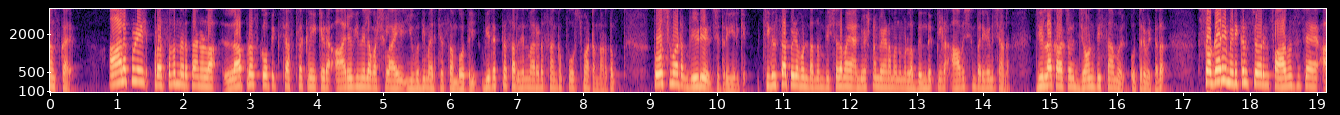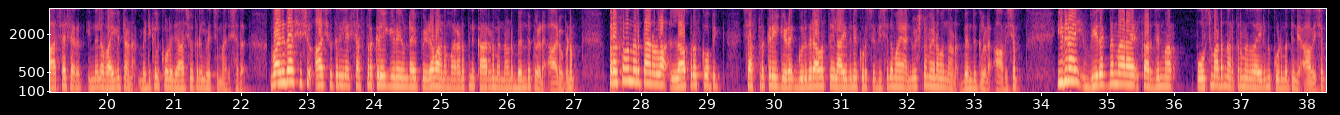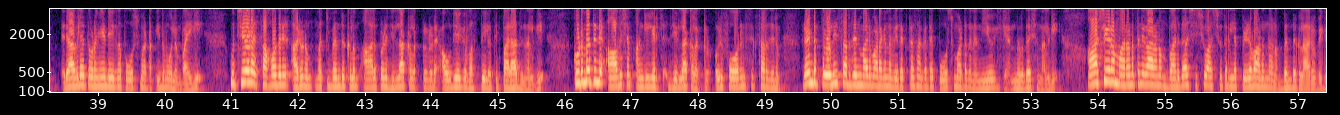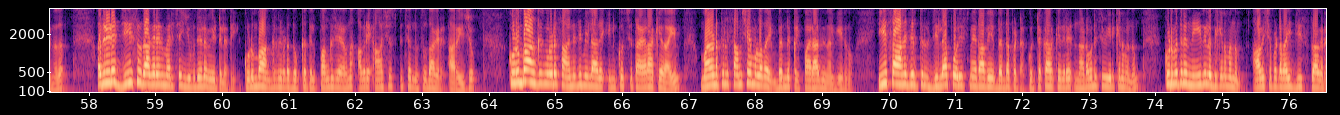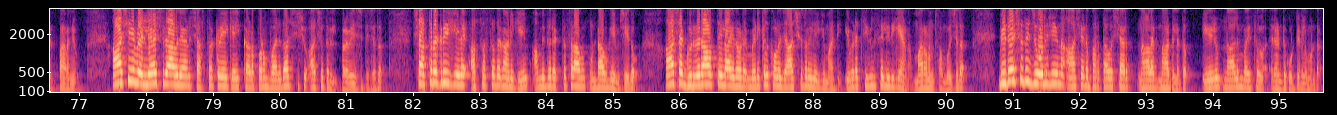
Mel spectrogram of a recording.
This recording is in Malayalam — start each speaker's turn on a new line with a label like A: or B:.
A: നമസ്കാരം. ആലപ്പുഴയിൽ പ്രസവം നിർത്താനുള്ള ലാപ്രോസ്കോപ്പിക് ശസ്ത്രക്രിയയ്ക്കിടെ ആരോഗ്യനില വഷളായ യുവതി മരിച്ച സംഭവത്തിൽ വിദഗ്ധ സർജന്മാരുടെ സംഘം പോസ്റ്റ്മോർട്ടം നടത്തും. പോസ്റ്റ്മോർട്ടം വീഡിയോയിൽ ചിത്രീകരിക്കും. ചികിത്സാ പിഴവുണ്ടെന്നും വിശദമായ അന്വേഷണം വേണമെന്നുമുള്ള ബന്ധുക്കളുടെ ആവശ്യം പരിഗണിച്ചാണ് ജില്ലാ കളക്ടർ ജോൺ വി സാമുവൽ ഉത്തരവിട്ടത്. സ്വകാര്യ മെഡിക്കൽ സ്റ്റോറിൽ ഫാർമസിസ്റ്റായ ആശാ ശരത് ഇന്നലെ വൈകിട്ടാണ് മെഡിക്കൽ കോളേജ് ആശുപത്രിയിൽ വെച്ച് മരിച്ചത്. വനിതാ ശിശു ആശുപത്രിയിലെ ശസ്ത്രക്രിയയ്ക്കിടെയുണ്ടായ പിഴവാണ് മരണത്തിന് കാരണമെന്നാണ് ബന്ധുക്കളുടെ ആരോപണം. പ്രസവം നിർത്താനുള്ള ലാപ്രോസ്കോപ്പിക് ശസ്ത്രക്രിയയ്ക്കിടെ ഗുരുതരാവസ്ഥയിലായതിനെക്കുറിച്ച് വിശദമായ അന്വേഷണം വേണമെന്നാണ് ബന്ധുക്കളുടെ ആവശ്യം. ഇതിനായി വിദഗ്ധന്മാരായ സർജന്മാർ പോസ്റ്റ്മോർട്ടം നടത്തണമെന്നതായിരുന്നു കുടുംബത്തിന്റെ ആവശ്യം. രാവിലെ തുടങ്ങേണ്ടിയിരുന്ന പോസ്റ്റ്മോർട്ടം ഇതുമൂലം വൈകി. ഉച്ചയോടെ സഹോദരൻ അരുണും മറ്റു ബന്ധുക്കളും ആലപ്പുഴ ജില്ലാ കളക്ടറുടെ ഔദ്യോഗിക വസതിയിലെത്തി പരാതി നൽകി. കുടുംബത്തിന്റെ ആവശ്യം അംഗീകരിച്ച ജില്ലാ കളക്ടർ ഒരു ഫോറൻസിക് സർജനും രണ്ട് പോലീസ് സർജന്മാരും അടങ്ങുന്ന വിദഗ്ധ സംഘത്തെ പോസ്റ്റ്മോർട്ടത്തിന് നിയോഗിക്കാൻ നിർദ്ദേശം നൽകി. ആശയുടെ മരണത്തിന് കാരണം വനിതാ ശിശു ആശുപത്രിയിലെ പിഴവാണെന്നാണ് ബന്ധുക്കൾ ആരോപിക്കുന്നത്. അതിനിടെ ജി സുധാകരൻ മരിച്ച യുവതിയുടെ വീട്ടിലെത്തി. കുടുംബാംഗങ്ങളുടെ ദുഃഖത്തിൽ പങ്കുചേർന്ന് അവരെ ആശ്വസിപ്പിച്ചെന്ന് സുധാകരൻ അറിയിച്ചു. കുടുംബാംഗങ്ങളുടെ സാന്നിധ്യമില്ലാതെ ഇൻക്വസ്റ്റ് തയ്യാറാക്കിയതായും മരണത്തിൽ സംശയമുള്ളതായും ബന്ധുക്കൾ പരാതി നൽകിയിരുന്നു. ഈ സാഹചര്യത്തിൽ ജില്ലാ പോലീസ് മേധാവിയെ ബന്ധപ്പെട്ട് കുറ്റക്കാർക്കെതിരെ നടപടി സ്വീകരിക്കണമെന്നും കുടുംബത്തിന് നീതി ലഭിക്കണമെന്നും ആവശ്യപ്പെട്ടതായി ജി സുധാകരൻ പറഞ്ഞു. ആശയ വെള്ളിയാഴ്ച രാവിലെയാണ് ശസ്ത്രക്രിയയ്ക്കായി കടപ്പുറം വനിതാ ശിശു ആശുപത്രിയിൽ പ്രവേശിപ്പിച്ചത്. ശസ്ത്രക്രിയയ്ക്കിടെ അസ്വസ്ഥത കാണിക്കുകയും അമിത രക്തസ്രാവം ഉണ്ടാവുകയും ചെയ്തു. ആശ ഗുരുതരാവസ്ഥയിലായതോടെ മെഡിക്കൽ കോളേജ് ആശുപത്രിയിലേക്ക് മാറ്റി ഇവിടെ ചികിത്സയിലിരിക്കെയാണ് മരണം സംഭവിച്ചത്. വിദേശത്ത് ജോലി ചെയ്യുന്ന ആശയുടെ ഭർത്താവ് ശരത് നാളെ നാട്ടിലെത്തും. ഏഴും നാലും വയസ്സുള്ള രണ്ട് കുട്ടികളുമുണ്ട്.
